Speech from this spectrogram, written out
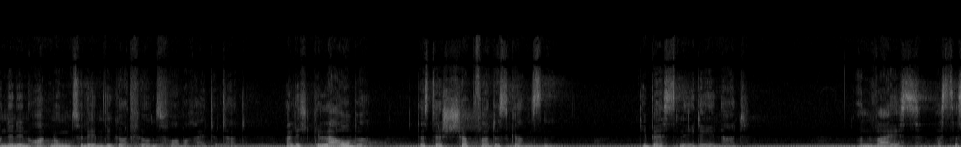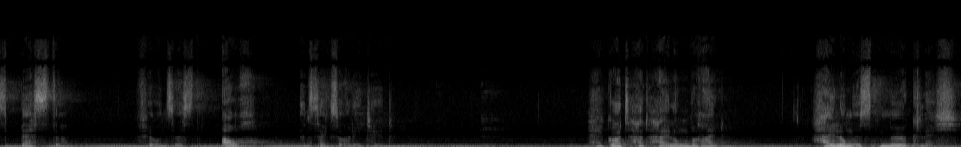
und in den Ordnungen zu leben, die Gott für uns vorbereitet hat, weil ich glaube, dass der Schöpfer des Ganzen die besten Ideen hat und weiß, was das Beste für uns ist, auch in Sexualität. Hey, Gott hat Heilung bereit. Heilung ist möglich.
